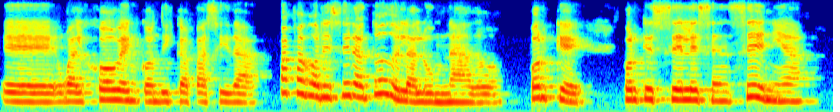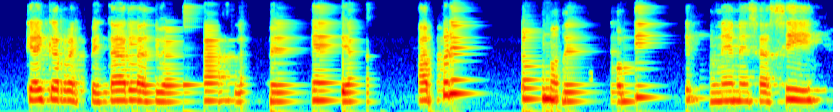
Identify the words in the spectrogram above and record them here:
eh, o al joven con discapacidad, va a favorecer a todo el alumnado. ¿Por qué? Porque se les enseña que hay que respetar la diversidad, la diferencia, aprenden de nenes así,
